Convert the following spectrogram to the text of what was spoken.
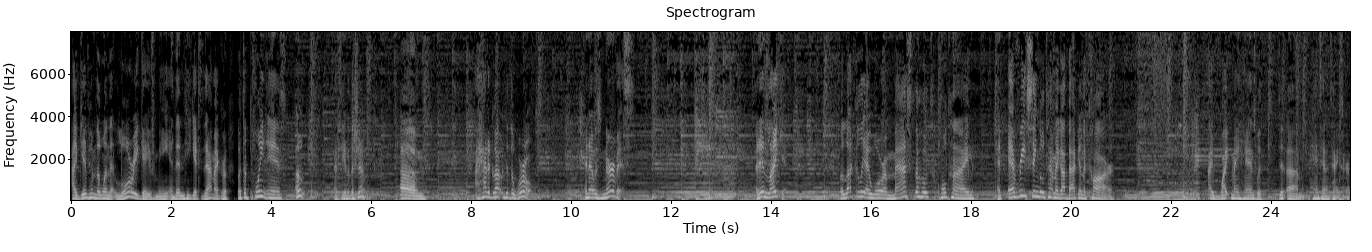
I give him the one that Lori gave me, and then he gets that microphone. But the point is, oh, that's the end of the show. Um, I had to go out into the world, and I was nervous. I didn't like it, but luckily I wore a mask the whole, whole time, and every single time I got back in the car, I wiped my hands with um, hand sanitizer.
